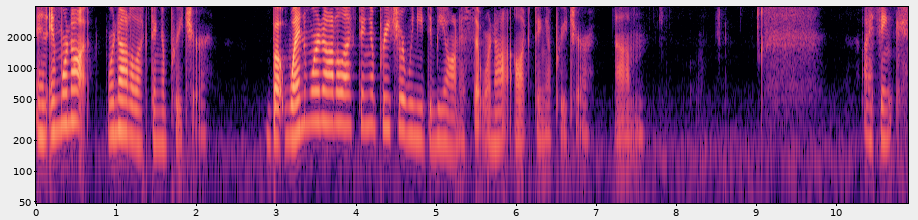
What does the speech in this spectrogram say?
And and we're not we're not electing a preacher. But when we're not electing a preacher, we need to be honest that we're not electing a preacher. Um, I think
